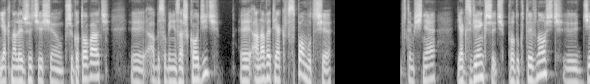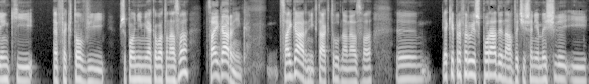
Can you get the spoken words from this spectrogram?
jak należycie się przygotować, y, aby sobie nie zaszkodzić, y, a nawet jak wspomóc się w tym śnie, jak zwiększyć produktywność y, dzięki efektowi. Przypomnij mi, jaka była to nazwa? Cajgarnik. Cajgarnik, tak, trudna nazwa. Jakie preferujesz porady na wyciszenie myśli i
